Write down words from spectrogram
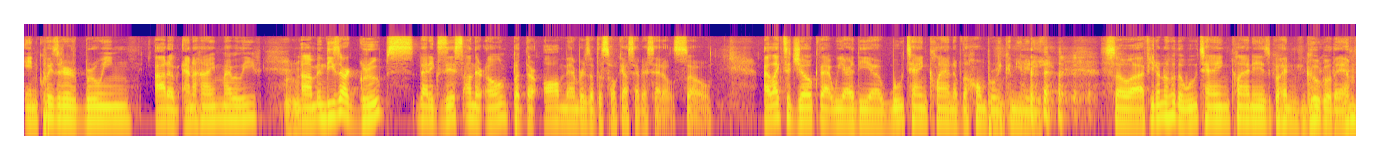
Inquisitor Brewing out of Anaheim, I believe. Um, and these are groups that exist on their own, but they're all members of the SoCal Cerveceros. So I like to joke that we are the uh, Wu Tang clan of the homebrewing community. so uh, if you don't know who the Wu Tang clan is, go ahead and Google them.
